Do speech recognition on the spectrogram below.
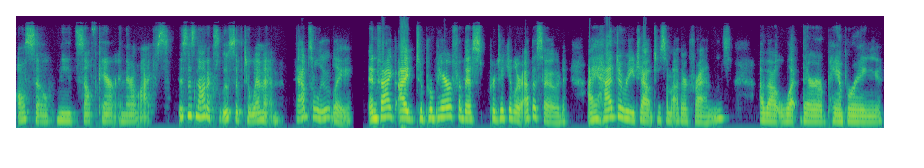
also need self care in their lives. This is not exclusive to women. Absolutely. In fact, I to prepare for this particular episode, I had to reach out to some other friends about what their pampering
